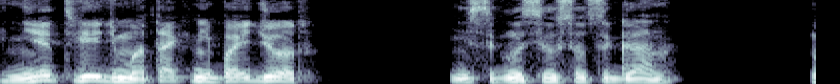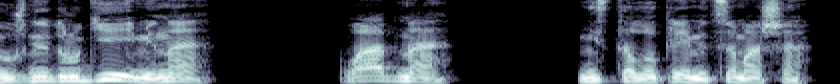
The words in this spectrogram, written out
«Нет, ведьма, так не пойдет», — не согласился цыган. «Нужны другие имена». «Ладно», — не стала упрямиться Маша.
